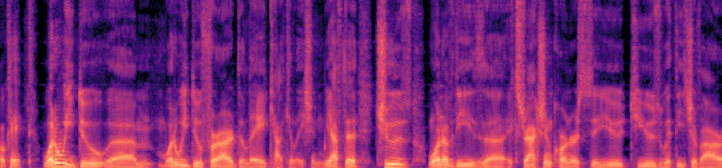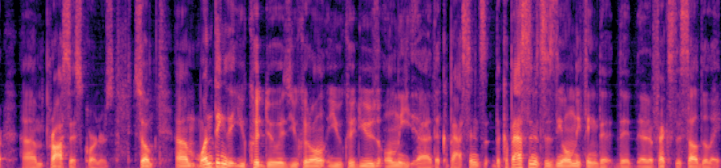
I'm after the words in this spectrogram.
Okay, what do we do? Um, what do we do for our delay calculation? We have to choose one of these uh, extraction corners to, use, to use with each of our um, process corners. So um, one thing that you could do is you could you could use only uh, the capacitance. The capacitance is the only thing that, that, that affects the cell delay.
